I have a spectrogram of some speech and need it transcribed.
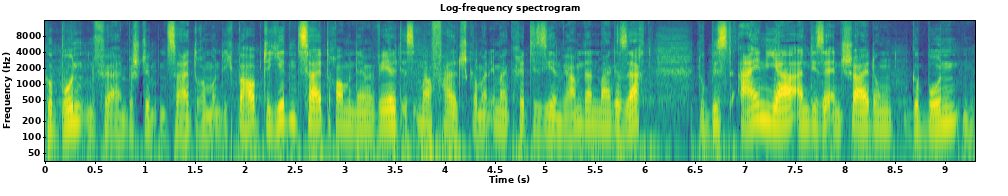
gebunden für einen bestimmten Zeitraum. Und ich behaupte, jeden Zeitraum, den man wählt, ist immer falsch, kann man immer kritisieren. Wir haben dann mal gesagt, du bist ein Jahr an diese Entscheidung gebunden.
